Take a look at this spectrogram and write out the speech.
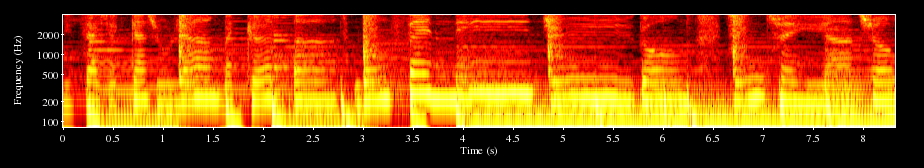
你在写甘肃两百颗，东非你鞠躬，轻吹压愁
